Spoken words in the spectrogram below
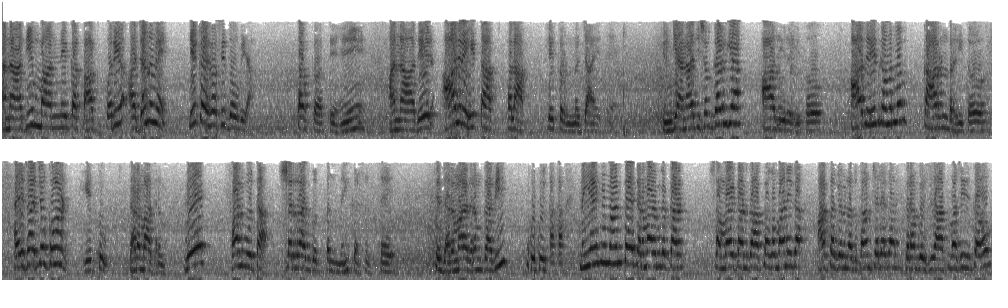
अनादि मानने का तात्पर्य अजन्म में ये कैसा सिद्ध हो गया? तब कहते हैं, अनादेर आज रहित फला हेतु न जाए क्योंकि अनादि शब्द कर गया। आदि रहित आदि रहित का मतलब कारण रहित। ऐसा जो कौन? हेतु, धर्माधर्म। वे फल होता शरीर को उत्पन्न नहीं कर सकते। धर्माधर्म का भी कोई कोई नहीं है कि मानता है धर्माधर्म का कारण। समय कांड तो आत्मा को मानेगा। आत्मा के बिना तो काम चलेगा नहीं। हम सीधा आत्मा से कहो।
